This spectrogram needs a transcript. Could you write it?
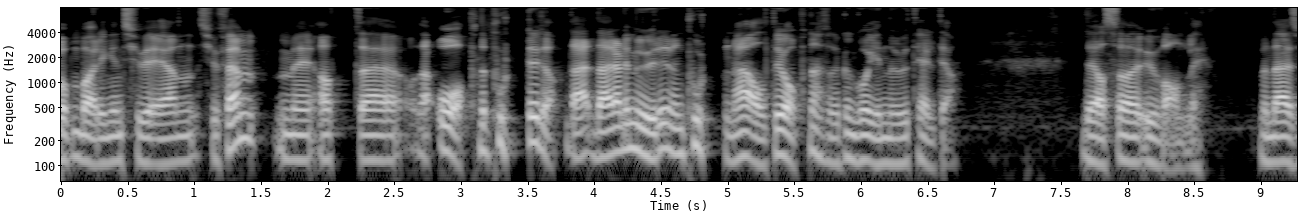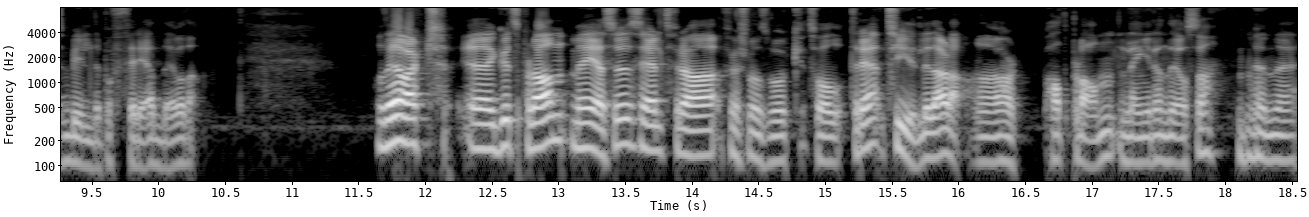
Åpenbaringen 21-25, med at uh, det er åpne porter. Der, der, er det murer, men portene er alltid åpne, så du kan gå inn og ut hele tida. Det er også uvanlig. Men det er et bilde på fred, det òg, da. Og det har vært uh, Guds plan med Jesus helt fra 1. Mosebok 12.3. Tydelig der, da. Han har hatt planen lenger enn det også, men uh,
